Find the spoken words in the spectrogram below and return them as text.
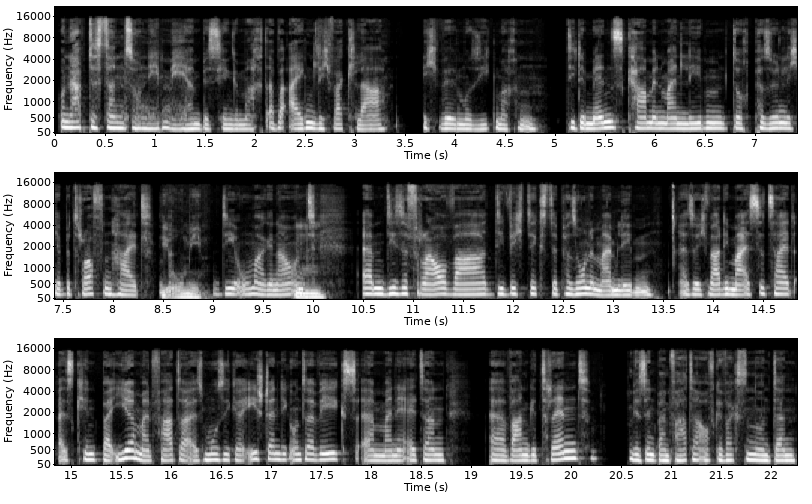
und habe das dann so nebenher ein bisschen gemacht. Aber eigentlich war klar, ich will Musik machen. Die Demenz kam in mein Leben durch persönliche Betroffenheit. Die Omi. Die Oma, genau. Und ähm, diese Frau war die wichtigste Person in meinem Leben. Also ich war die meiste Zeit als Kind bei ihr, mein Vater als Musiker eh ständig unterwegs, ähm, meine Eltern äh, waren getrennt. Wir sind beim Vater aufgewachsen und dann,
